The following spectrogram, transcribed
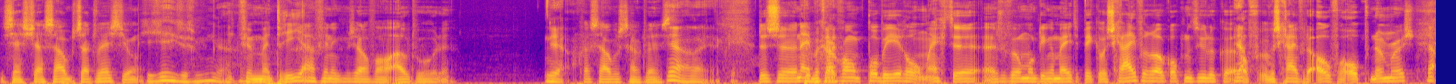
zes jaar Sauber Zuidwest, joh. Jezus, mina. Ik vind met drie jaar vind ik mezelf al oud worden. Ja. Qua Sauber Zuidwest. Ja, nee, okay. Dus uh, nee, we gaan gewoon proberen om echt uh, zoveel mogelijk dingen mee te pikken. We schrijven er ook op natuurlijk. Uh, ja. Of we schrijven erover op nummers. Ja.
